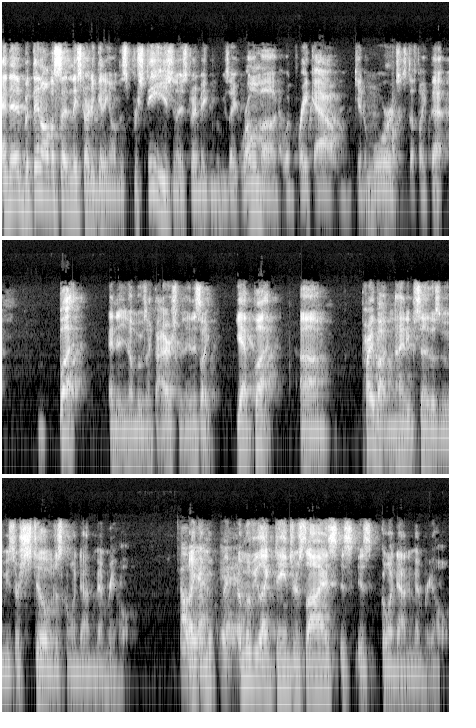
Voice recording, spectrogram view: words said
and then but then all of a sudden they started getting all this prestige and they started making movies like roma that would break out and get Mhm. awards and stuff like that but and then you know movies like the irishman and it's like yeah but um probably about 90% of those movies are still just going down the memory hole Oh like yeah, a, movie, yeah, yeah. a movie like Dangerous Lies is is going down the memory hole.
